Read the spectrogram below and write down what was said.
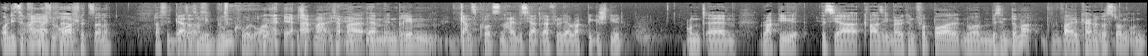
und diese ja, komischen klar. Ohrschützer, ne? Das sieht Ja, sonst aus. haben die Blumenkohlohren. Ich habe mal, ich hab mal ähm, in Bremen ganz kurz ein halbes Jahr, dreiviertel Jahr Rugby gespielt. Und ähm, Rugby ist ja quasi American Football nur ein bisschen dümmer, weil keine Rüstung und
